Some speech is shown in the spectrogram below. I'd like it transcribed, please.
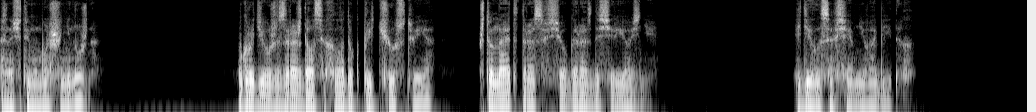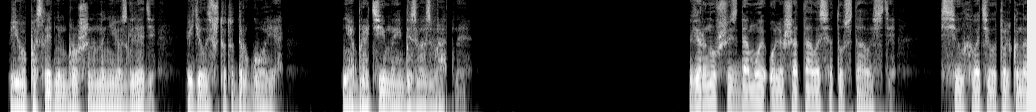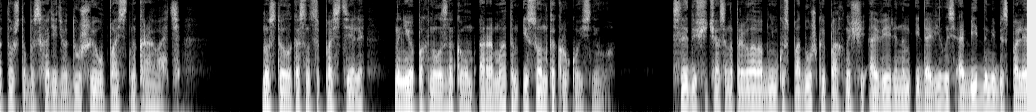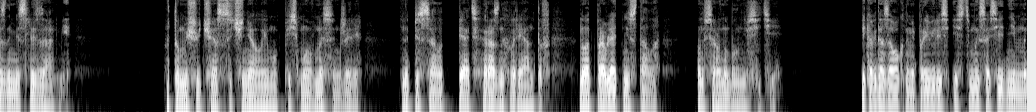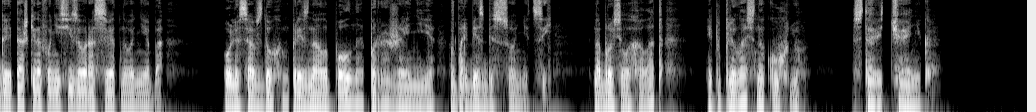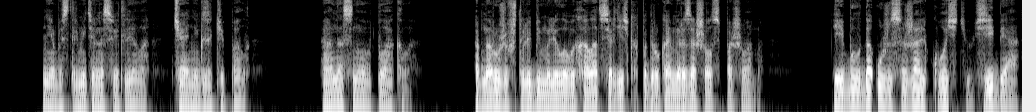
Значит, ему больше не нужно? В груди уже зарождался холодок предчувствия, что на этот раз все гораздо серьезнее. И дело совсем не в обидах. В его последнем брошенном на нее взгляде виделось что-то другое, необратимое и безвозвратное. Вернувшись домой, Оля шаталась от усталости. Сил хватило только на то, чтобы сходить в душ и упасть на кровать. Но стоило коснуться постели, на нее пахнуло знакомым ароматом, и сон как рукой сняло. Следующий час она провела в обнимку с подушкой, пахнущей авериным, и давилась обидными бесполезными слезами. Потом еще час сочиняла ему письмо в мессенджере, написала пять разных вариантов, но отправлять не стала, он все равно был не в сети. И когда за окнами проявились из тьмы соседние многоэтажки на фоне сизого рассветного неба, Оля со вздохом признала полное поражение в борьбе с бессонницей — набросила халат и поплелась на кухню ставить чайник. Небо стремительно светлело, чайник закипал, а она снова плакала, обнаружив, что любимый лиловый халат в сердечках под руками разошелся по швам. Ей было до ужаса жаль Костю, себя,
